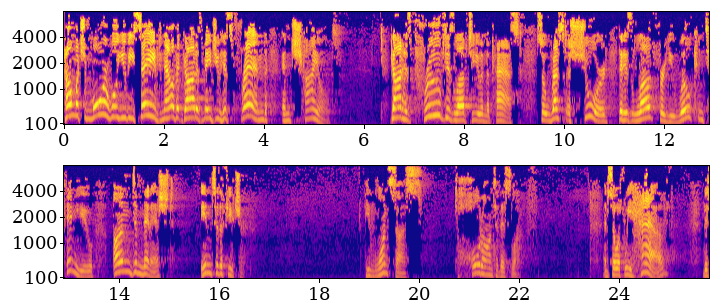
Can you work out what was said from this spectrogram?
how much more will you be saved now that God has made you his friend and child? God has proved his love to you in the past, so rest assured that his love for you will continue undiminished into the future. He wants us to hold on to this love. And so, if we have this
